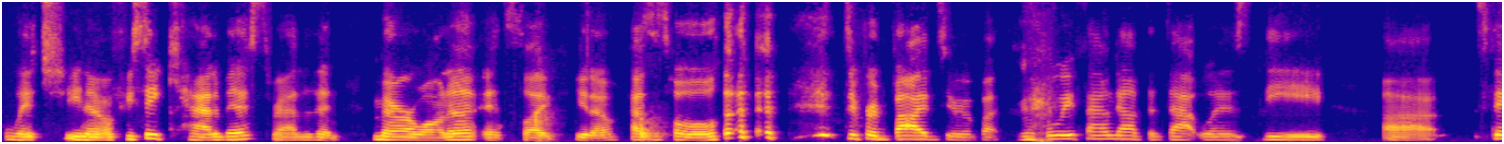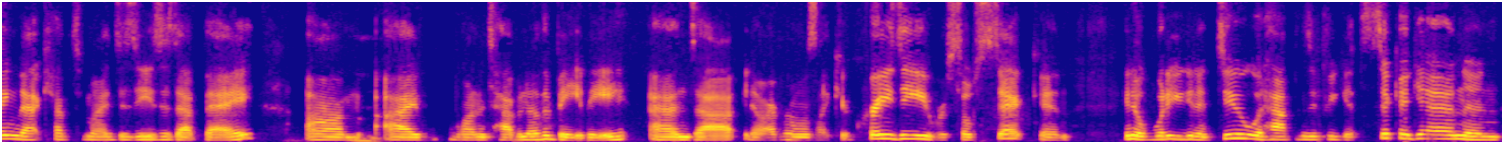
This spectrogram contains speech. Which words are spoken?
which you know, if you say cannabis rather than marijuana, it's like you know has this whole different vibe to it. But when we found out that that was the uh, thing that kept my diseases at bay, um, I wanted to have another baby, and uh, you know, everyone was like, "You're crazy! You were so sick!" and you know, what are you going to do? What happens if you get sick again? And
